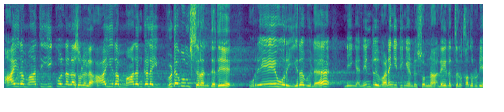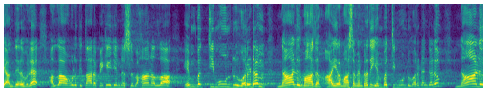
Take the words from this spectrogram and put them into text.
ஆயிரம் மாதத்து ஈக்குவல் நல்லா சொல்லலை. ஆயிரம் மாதங்களை விடவும் சிறந்தது. ஒரே ஒரு இரவில் நீங்கள் நின்று வணங்கிட்டீங்க என்று சொன்னால் லேலத்தில் கதருடைய அந்த இரவில் அல்லாஹ் உங்களுக்கு தார பெகேஜ் என்ன? சுபஹான் அல்லாஹ் எண்பத்தி மூன்று வருடம் நாலு மாதம். ஆயிரம் மாதம் என்றது எண்பத்தி மூன்று வருடங்களும் நாலு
